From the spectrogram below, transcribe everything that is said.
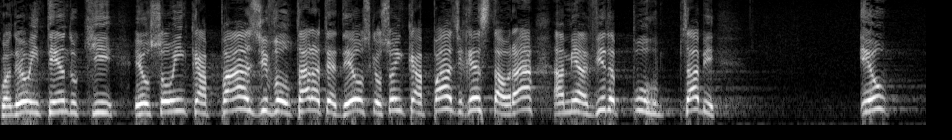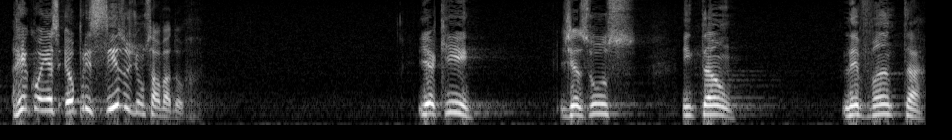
Quando eu entendo que eu sou incapaz de voltar até Deus, que eu sou incapaz de restaurar a minha vida por, sabe, eu reconheço, eu preciso de um Salvador. E aqui, Jesus então, levanta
